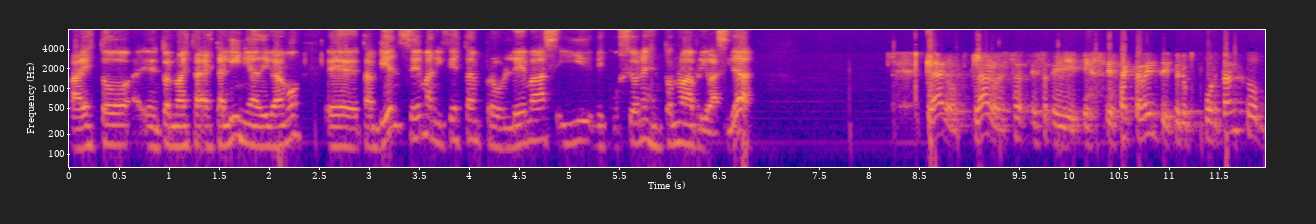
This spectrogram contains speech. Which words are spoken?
a esto, en torno a esta, línea, digamos, eh, también se manifiestan problemas y discusiones en torno a privacidad. Claro, claro, es exactamente. Pero por tanto,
